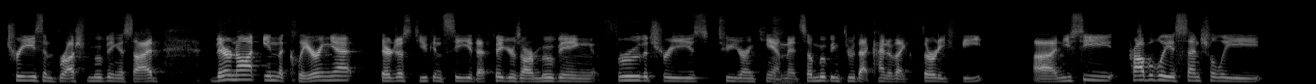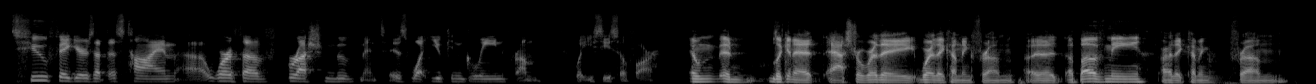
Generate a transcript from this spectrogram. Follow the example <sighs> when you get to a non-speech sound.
trees and brush moving aside. They're not in the clearing yet. They're just you can see that figures are moving through the trees to your encampment. So moving through that kind of like 30 feet, uh, and you see probably essentially two figures at this time uh, worth of brush movement is what you can glean from what you see so far. And, and looking at Astral, where they where are they coming from? Uh, above me? Are they coming from?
